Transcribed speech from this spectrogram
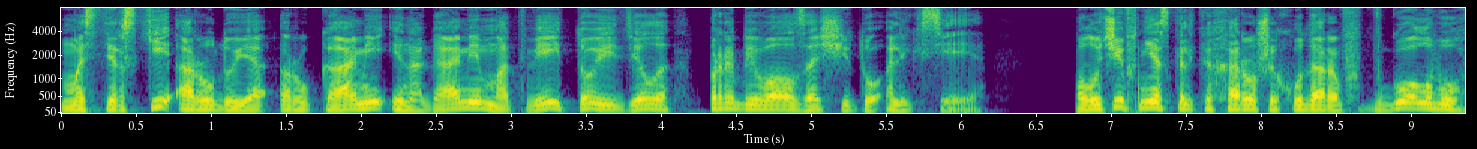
Мастерски орудуя руками и ногами, Матвей то и дело пробивал защиту Алексея. Получив несколько хороших ударов в голову,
